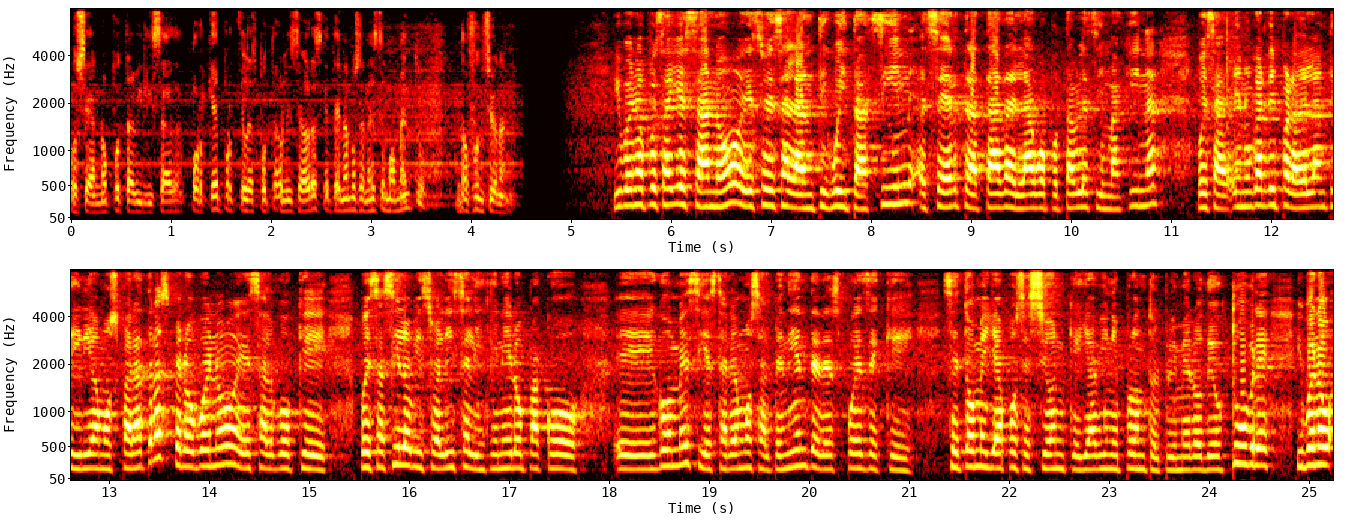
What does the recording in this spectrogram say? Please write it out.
o sea, no potabilizada. ¿Por qué? Porque las potabilizadoras que tenemos en este momento no funcionan. Y bueno, pues ahí está, ¿no? Eso es a la antigüita, sin ser tratada el agua potable, se imaginan, pues en lugar de ir para adelante iríamos para atrás, pero bueno, es algo que pues así lo visualiza el ingeniero Paco eh, Gómez y estaremos al pendiente después de que se tome ya posesión, que ya viene pronto el primero de octubre. Y bueno,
